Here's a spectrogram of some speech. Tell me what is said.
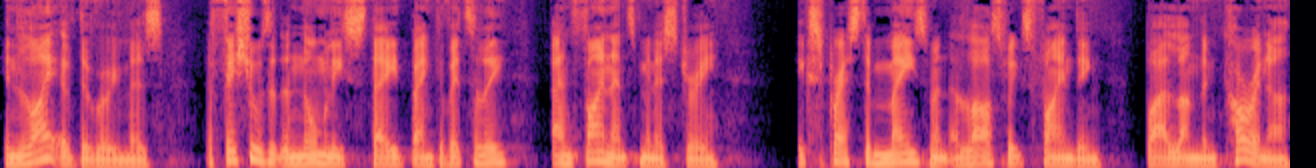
In light of the rumours, Officials at the normally staid Bank of Italy and Finance Ministry expressed amazement at last week's finding by a London coroner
